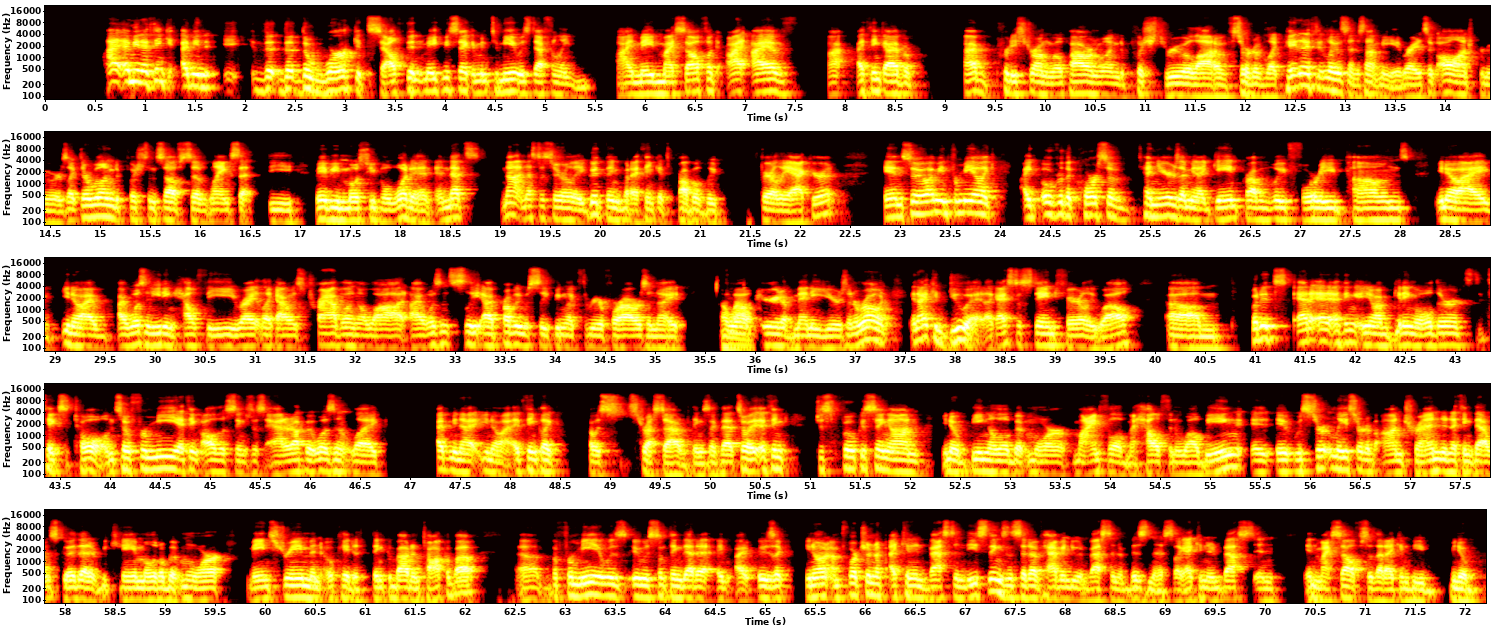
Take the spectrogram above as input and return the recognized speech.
I, I mean, I think, I mean, the, the, the work itself didn't make me sick. I mean, to me, it was definitely, I made myself like, I, I have, I, I think I have a I have pretty strong willpower and willing to push through a lot of sort of like pain. And I think, listen, it's not me, right? It's like all entrepreneurs, like they're willing to push themselves to lengths that the maybe most people wouldn't. And that's not necessarily a good thing, but I think it's probably fairly accurate. And so, I mean, for me, like I over the course of 10 years, I mean, I gained probably 40 pounds. You know, I, you know, I I wasn't eating healthy, right? Like I was traveling a lot. I wasn't sleep, I probably was sleeping like three or four hours a night oh, wow. a period of many years in a row. And, and I can do it. Like I sustained fairly well. Um, but it's at, at, I think, you know, I'm getting older, it takes a toll. And so for me, I think all those things just added up. It wasn't like, I mean, I, you know, I think like I was stressed out and things like that. So I, I think just focusing on, you know, being a little bit more mindful of my health and well-being, it, it was certainly sort of on trend. And I think that was good that it became a little bit more mainstream and okay to think about and talk about. Uh, but for me, it was it was something that I, I, it was like you know I'm fortunate enough I can invest in these things instead of having to invest in a business. Like I can invest in in myself so that I can be you know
